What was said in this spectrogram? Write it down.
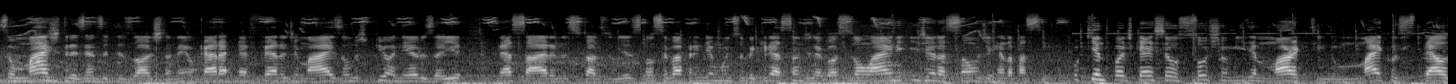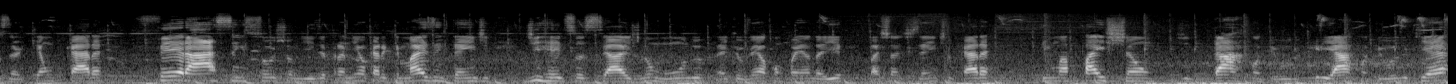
São mais de 300 episódios também. O cara é fera demais, um dos pioneiros aí nessa área nos Estados Unidos. Então você vai aprender muito sobre criação de negócios online e geração de renda passiva. O quinto podcast é o Social Media Marketing do Michael Stelzner, que é um cara feraça em social media. Para mim é o cara que mais entende de redes sociais no mundo, né, que eu venho acompanhando aí bastante gente. O cara tem uma paixão de dar conteúdo, criar conteúdo, que é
